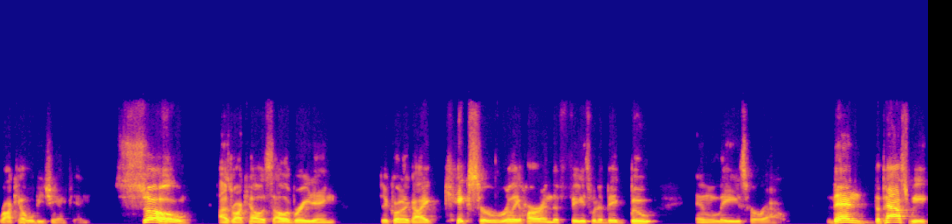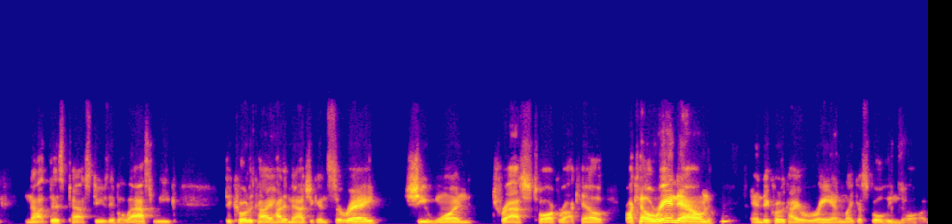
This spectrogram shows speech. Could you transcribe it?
Raquel will be champion. So, as Raquel is celebrating, Dakota Kai kicks her really hard in the face with a big boot and lays her out. Then, the past week, not this past Tuesday, but last week, Dakota Kai had a match against Sarray. She won. Trash talk Raquel. Raquel ran down, and Dakota Kai ran like a scolding dog.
